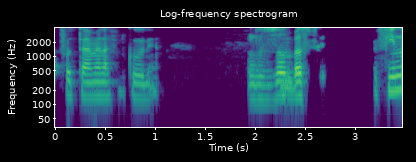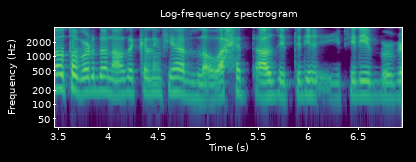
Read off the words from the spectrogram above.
المفروض تعملها في الكود يعني. بالضبط. بس في نقطة برضه أنا عاوز أتكلم فيها لو واحد عاوز يبتدي يبتدي programming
